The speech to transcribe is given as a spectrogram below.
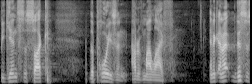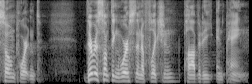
begins to suck the poison out of my life. And again, I, this is so important. There is something worse than affliction, poverty, and pain.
